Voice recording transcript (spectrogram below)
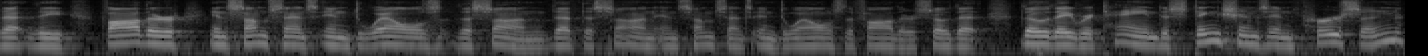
That the Father, in some sense, indwells the Son, that the Son, in some sense, indwells the Father, so that though they retain distinctions in person,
